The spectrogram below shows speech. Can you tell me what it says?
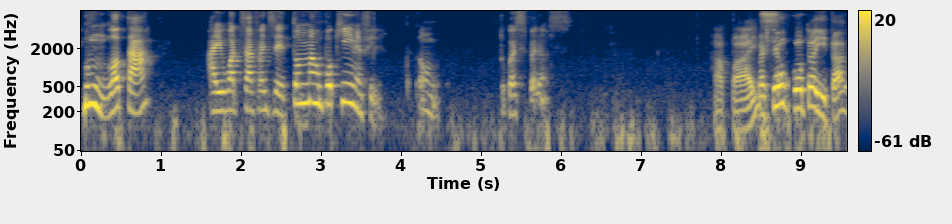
bum, lotar, aí o WhatsApp vai dizer: tome mais um pouquinho, minha filha. Toma. Tô com essa esperança. Rapaz. Mas tem um ponto aí, tá?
